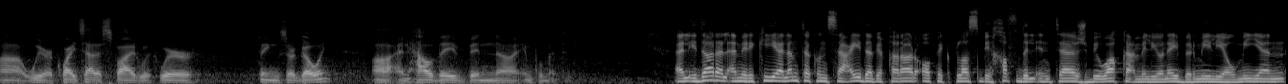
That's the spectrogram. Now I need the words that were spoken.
uh, we are quite satisfied with where things are going and how they've been uh, implemented. الإدارة الأمريكية لم تكن سعيدة بقرار أوبك بلس بخفض الإنتاج بواقع مليوني برميل يوميا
